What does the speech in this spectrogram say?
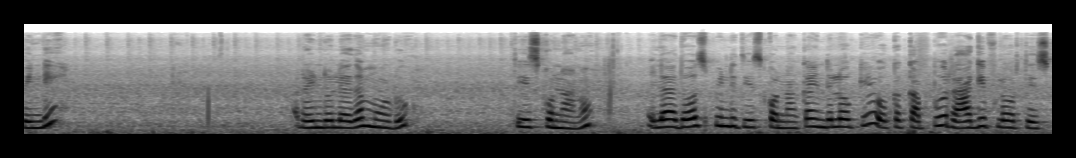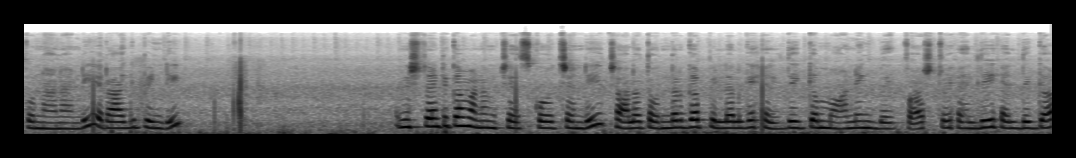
పిండి. రెండు లేదా మూడు తీసుకున్నాను. ఇలా దోశ పిండి తీసుకున్నాక ఇందులోకి ఒక కప్పు రాగి ఫ్లోర్ తీసుకున్నానండి రాగి పిండి. ఇన్స్టెంట్గా మనం చేసుకోవచ్చండి. చాలా తొందరగా పిల్లలకి హెల్తీగా మార్నింగ్ బ్రేక్ఫాస్ట్ హెల్తీ హెల్తీగా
